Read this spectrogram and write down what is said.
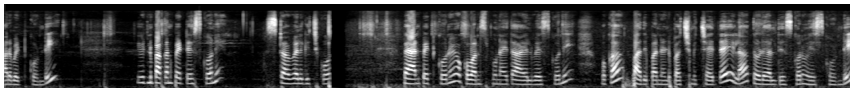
ఆరబెట్టుకోండి. వీటిని పక్కన పెట్టేసుకొని స్టవ్ వెలిగించుకొని ప్యాన్ పెట్టుకొని ఒక వన్ స్పూన్ అయితే ఆయిల్ వేసుకొని ఒక పది పన్నెండు పచ్చిమిర్చి అయితే ఇలా తొడియాలు తీసుకొని వేసుకోండి.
